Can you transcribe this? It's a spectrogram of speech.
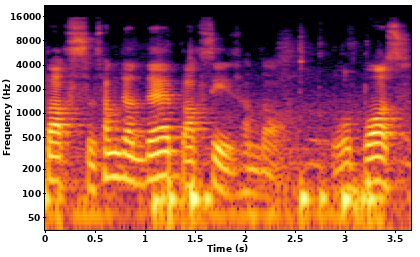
박스 상자인데 박스is 한다 어, 버스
